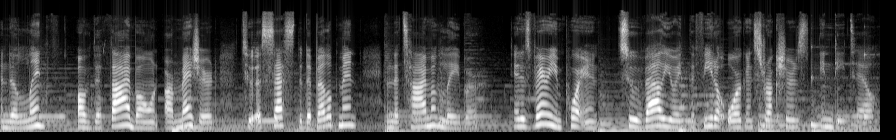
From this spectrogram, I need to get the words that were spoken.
and the length of the thigh bone are measured to assess the development and the time of labor. It is very important to evaluate the fetal organ structures in detail.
